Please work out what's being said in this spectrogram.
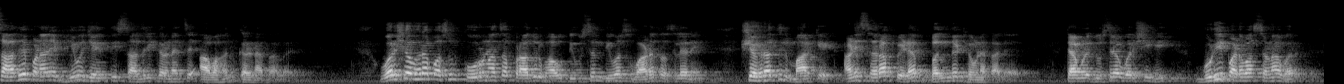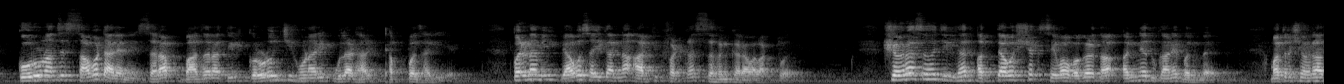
साधेपणाने भीमजयंती साजरी करण्याचे आवाहन करण्यात आलं आहे वर्षभरापासून कोरोनाचा प्रादुर्भाव दिवसेंदिवस वाढत असल्याने शहरातील मार्केट आणि सराफ पेढ्या बंद ठेवण्यात आल्या आहेत. त्यामुळे दुसऱ्या वर्षीही गुढीपाडवा सणावर कोरोनाचे सावट आल्याने सराफ बाजारातील करोडोंची होणारी उलाढाल ठप्प झाली आहे. परिणामी व्यावसायिकांना आर्थिक फटका सहन करावा लागतोय. शहरासह जिल्ह्यात अत्यावश्यक सेवा वगळता अन्य दुकाने बंद आहेत. मात्र शहरात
